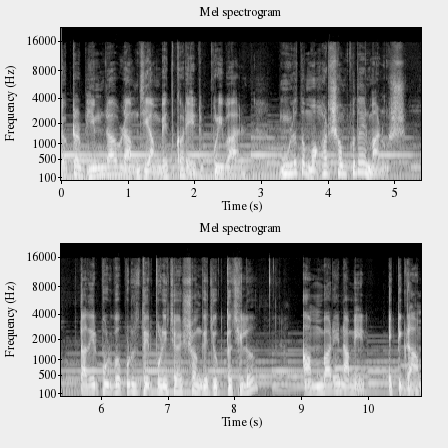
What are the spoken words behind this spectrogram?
ডক্টর ভীমরাও রামজি আম্বেদকরের পরিবার মূলত মহার সম্প্রদায়ের মানুষ। তাদের পূর্বপুরুষদের পরিচয়ের সঙ্গে যুক্ত ছিল আম্বারে নামের একটি গ্রাম,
